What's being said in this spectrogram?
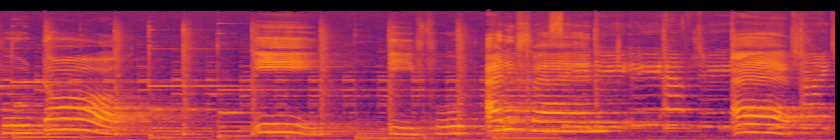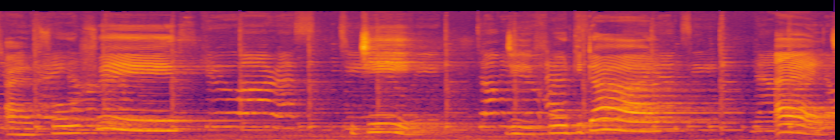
for dog. E. E for elephant. F. F for fish. G. G for guitar. H.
